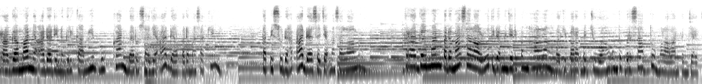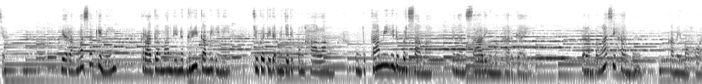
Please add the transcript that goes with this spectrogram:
Keragaman yang ada di negeri kami bukan baru saja ada pada masa kini, tapi sudah ada sejak masa lalu. Keragaman pada masa lalu tidak menjadi penghalang bagi para pejuang untuk bersatu melawan penjajah. Biarlah masa kini, keragaman di negeri kami ini juga tidak menjadi penghalang untuk kami hidup bersama dengan saling menghargai. Dalam pengasihanmu, kami mohon.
